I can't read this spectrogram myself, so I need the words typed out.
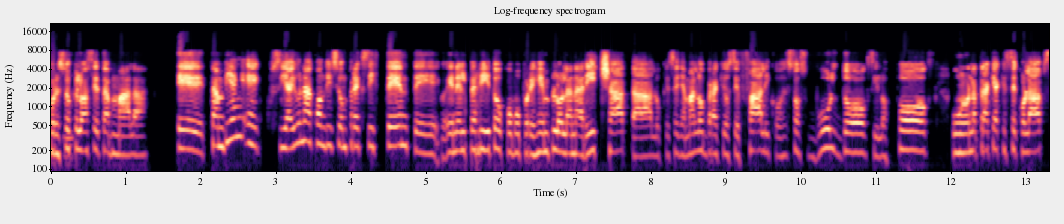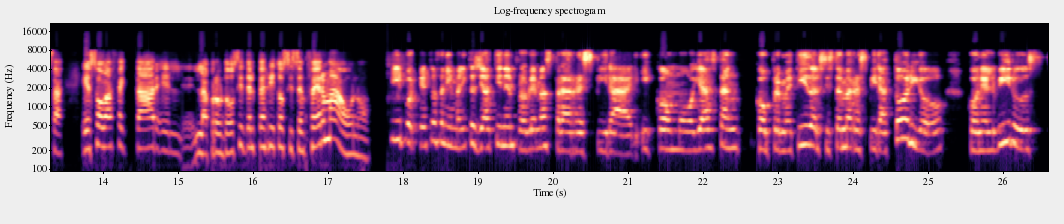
Por eso es que lo hace tan mala eh, también eh, si hay una condición preexistente en el perrito, como por ejemplo la nariz chata, lo que se llaman los brachiocefálicos, estos bulldogs y los pogs, una tráquea que se colapsa, ¿eso va a afectar la prognosis del perrito si se enferma o no? Sí, porque estos animalitos ya tienen problemas para respirar y como ya están comprometido el sistema respiratorio con el virus,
